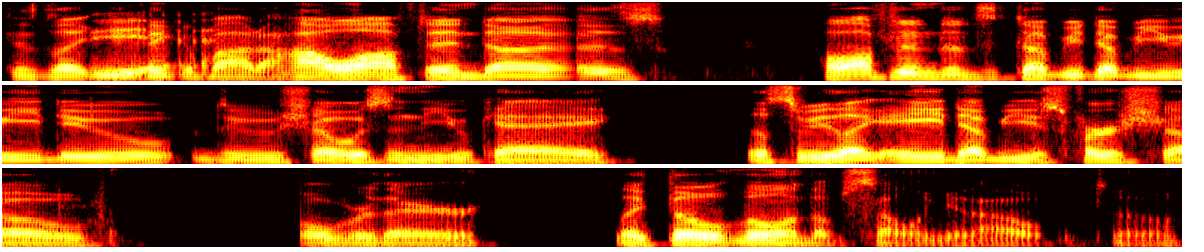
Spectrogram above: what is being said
Because like you think about it, how often does how often does WWE do do shows in the UK? This will be like AEW's first show over there. Like they'll they'll end up selling it out. So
